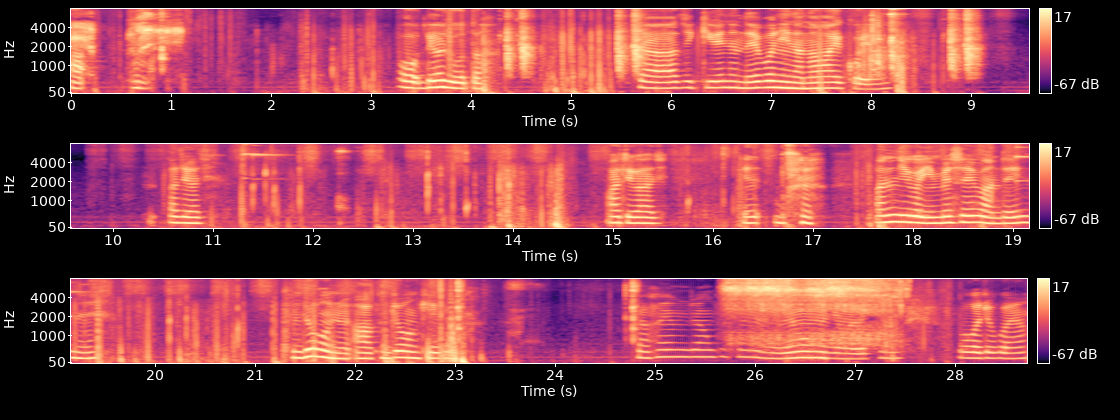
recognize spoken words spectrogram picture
아 잠깐. 어 내가 죽었다. 자 아직 기회는 네 번이나 남아 있고요. 아직 아직. 아직 아직. 에, 뭐야. 아니 이거 인벤 세이브 안 돼 있네. 금조건은 아 금조건 개구나. 자 하얀장 포션을 왜 먹는지 모르겠지만 먹어주고요.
